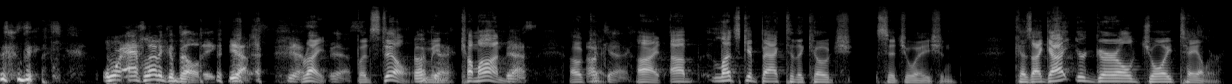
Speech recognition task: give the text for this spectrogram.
or athletic ability. Yes. yes right. Yes. But still, okay. I mean, come on. Yes. Okay. Okay. All right. Uh, let's get back to the coach situation because I got your girl Joy Taylor,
